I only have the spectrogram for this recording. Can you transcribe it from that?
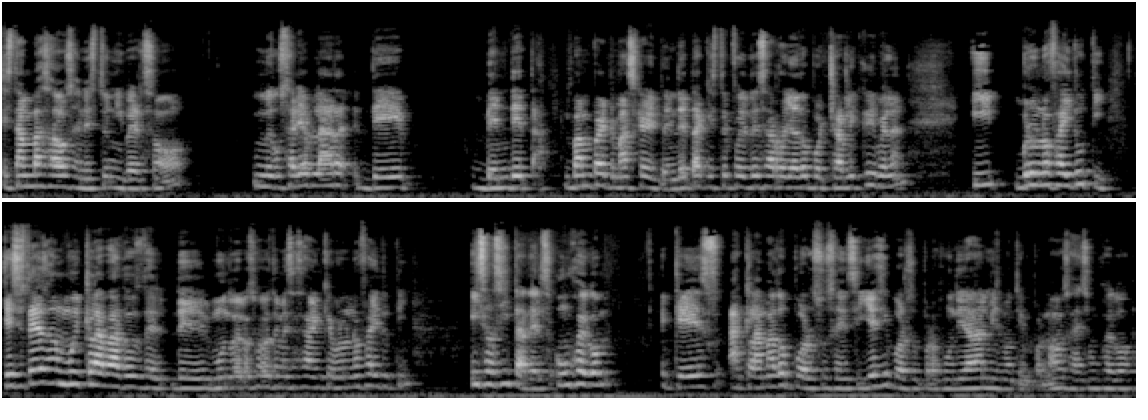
están basados en este universo, me gustaría hablar de Vendetta, Vampire Masquerade Vendetta, que este fue desarrollado por Charlie Criveland y Bruno Faiduti, que si ustedes son muy clavados del, del mundo de los juegos de mesa saben que Bruno Faiduti hizo Citadels, un juego que es aclamado por su sencillez y por su profundidad al mismo tiempo, ¿no? O sea, es un juego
